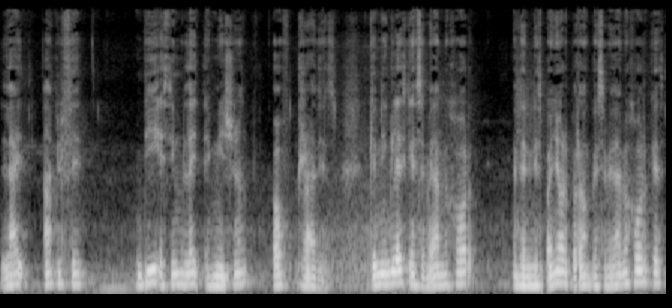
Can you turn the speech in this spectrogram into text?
Light Amplified B Emission of radios, que en inglés que se me da mejor, en español, perdón, que se me da mejor, que es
